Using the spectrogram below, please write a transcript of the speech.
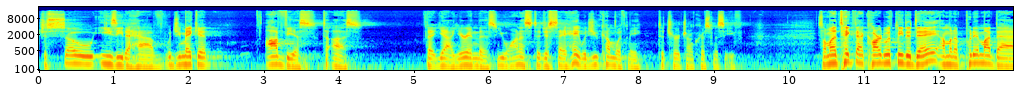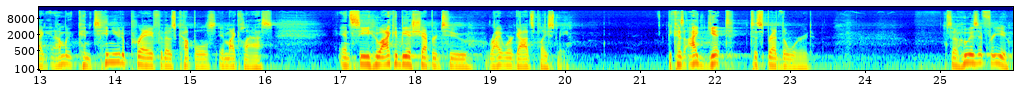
just so easy to have? Would you make it obvious to us that, yeah, you're in this? You want us to just say, hey, would you come with me to church on Christmas Eve? So I'm going to take that card with me today. I'm going to put it in my bag, and I'm going to continue to pray for those couples in my class and see who I could be a shepherd to right where God's placed me. Because I get to spread the word. So, who is it for you?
